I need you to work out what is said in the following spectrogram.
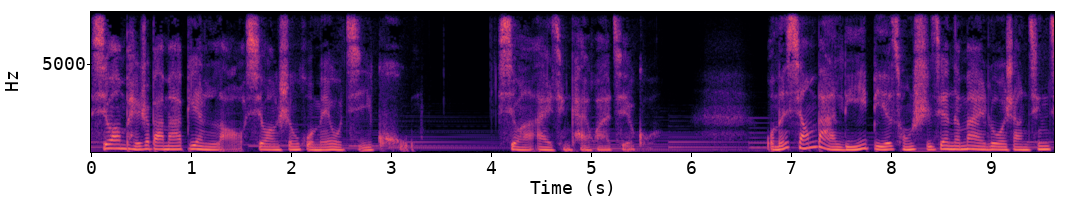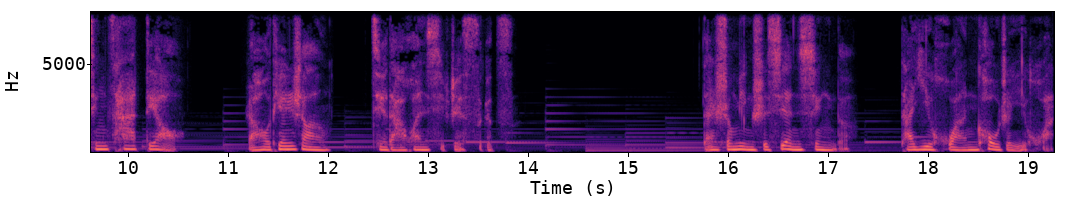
希望陪着爸妈变老，希望生活没有疾苦，希望爱情开花结果。我们想把离别从时间的脉络上轻轻擦掉，然后添上。皆大欢喜这四个字，但生命是线性的，它一环扣着一环。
